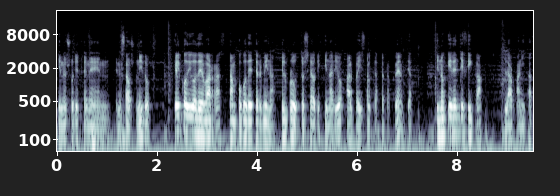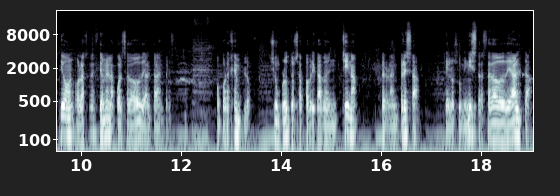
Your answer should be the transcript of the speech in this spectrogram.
tiene su origen en, en, Estados Unidos, que el código de barras tampoco determina que el producto sea originario al país al que hace referencia, sino que identifica la organización o la asociación en la cual se ha dado de alta la empresa. O por ejemplo, si un producto se ha fabricado en China, pero la empresa que lo suministra se ha dado de alta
